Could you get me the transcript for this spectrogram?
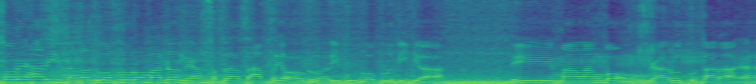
sore hari tanggal 20 Ramadan ya, 11 April 2023 di Malangbong, Garut Utara ya.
